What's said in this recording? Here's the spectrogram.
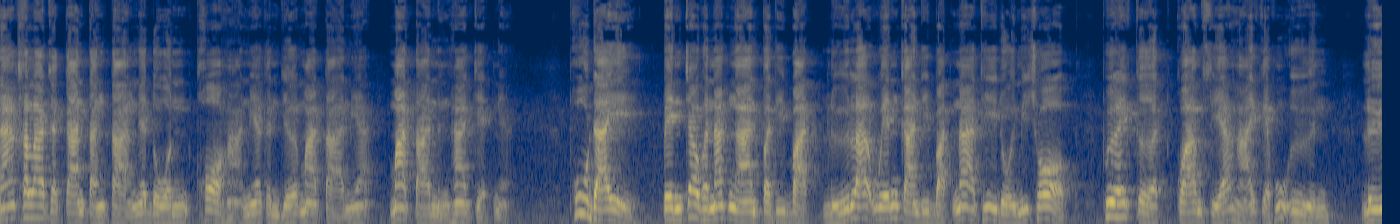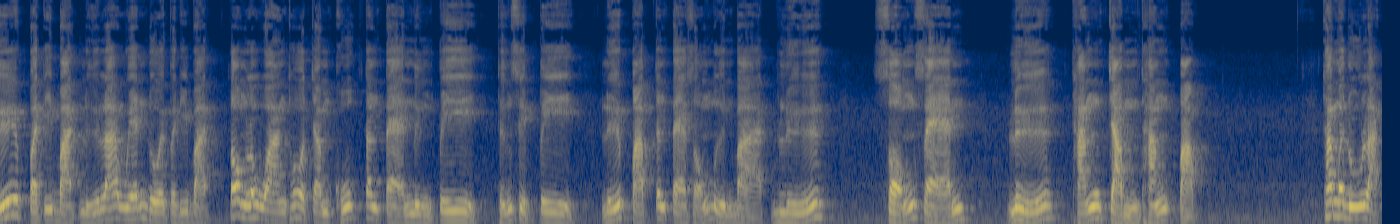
นะข้าราชการต่างๆเนี่ยโดนข้อหาเนี้ยกันเยอะมาตราเนี้ยมาตราหนึ่งห้าเจ็ดเนี่ยผู้ใดเป็นเจ้าพนักงานปฏิบัติ หรือละเว้นการปฏิบัติหน้าที่โดยมิชอบ เพื่อให้เกิดความเสียหายแก่ผู้อื่น หรือปฏิบัติหรือละเว้นโดยปฏิบัติต้องระวางโทษจำคุกตั้งแต่ 1 ปีถึง 10 ปี หรือปรับตั้งแต่ 20,000 บาท หรือ 2 0 0แสนหรือทั้งจำทั้งปรับ ถ้ามาดูหลัก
